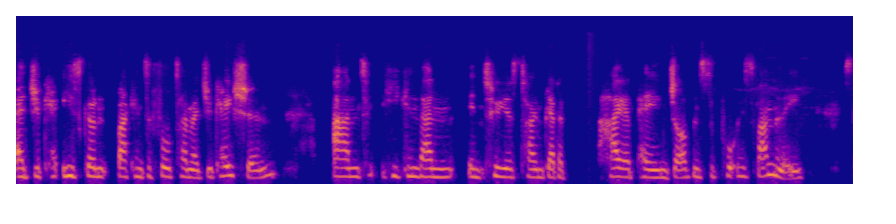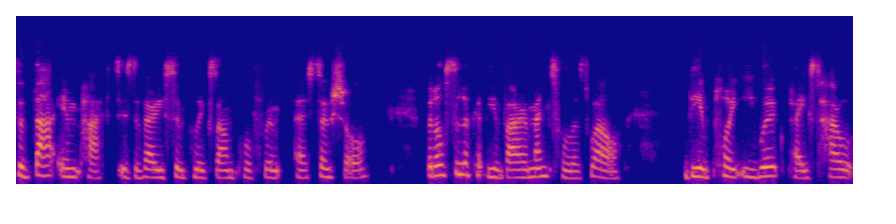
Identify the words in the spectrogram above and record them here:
educate, he's gone back into full time education and he can then, in two years' time, get a higher paying job and support his family. So that impact is a very simple example for uh, social but also look at the environmental as well. The employee workplace, how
